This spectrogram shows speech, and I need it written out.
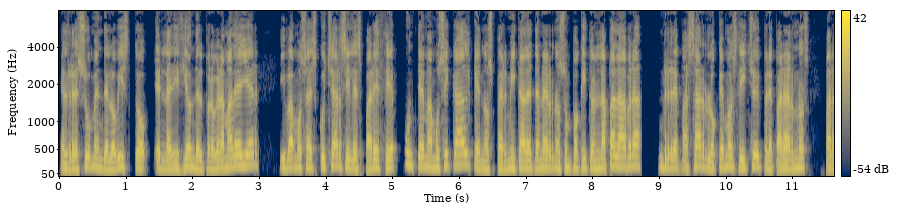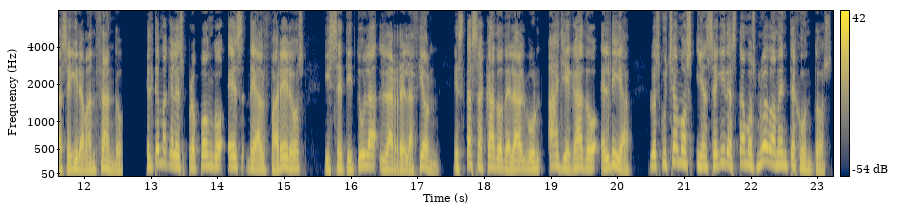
el resumen de lo visto en la edición del programa de ayer y vamos a escuchar, si les parece, un tema musical que nos permita detenernos un poquito en la palabra, repasar lo que hemos dicho y prepararnos para seguir avanzando. El tema que les propongo es de Alfareros y se titula La relación. Está sacado del álbum Ha llegado el día. Lo escuchamos y enseguida estamos nuevamente juntos.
